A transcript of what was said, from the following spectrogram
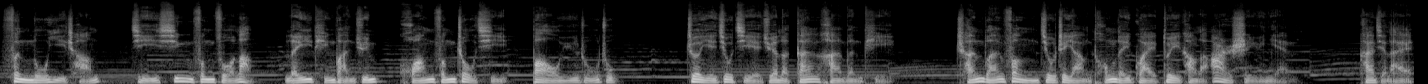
愤怒异常，即兴风作浪，雷霆万钧，狂风骤起，暴雨如注，这也就解决了干旱问题。陈鸾凤就这样同雷怪对抗了二十余年。看起来，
